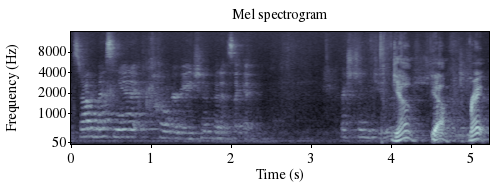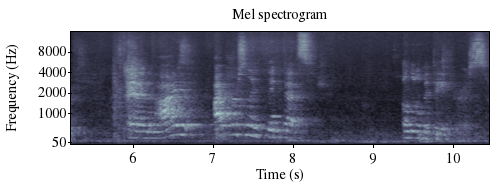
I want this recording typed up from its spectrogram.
it's not a Messianic congregation, but it's like a Christian Jewish. Yeah, yeah, right. And I, I personally think that's a little bit dangerous,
